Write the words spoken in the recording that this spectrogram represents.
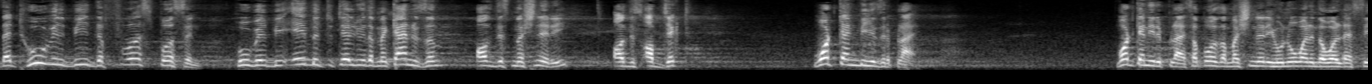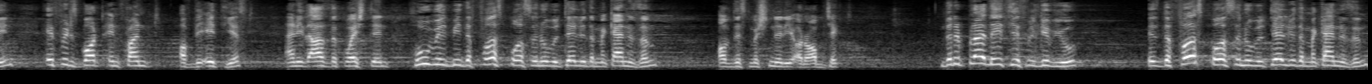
that who will be the first person who will be able to tell you the mechanism of this machinery or this object, what can be his reply? What can he reply? Suppose a machinery who no one in the world has seen, if it's brought in front of the atheist and he's asked the question, who will be the first person who will tell you the mechanism of this machinery or object? The reply the atheist will give you is the first person who will tell you the mechanism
